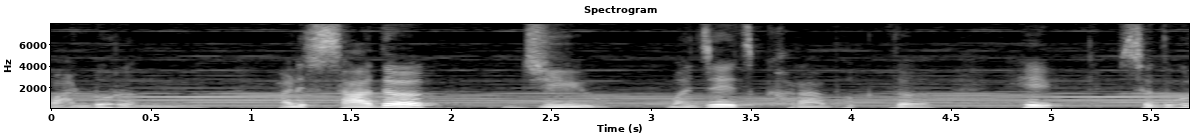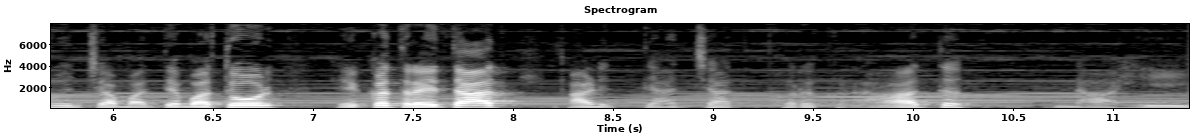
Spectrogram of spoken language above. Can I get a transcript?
पांडुरंग आणि साधक जीव म्हणजेच खरा भक्त हे सद्गुरूंच्या माध्यमातून एकत्र येतात आणि त्यांच्यात फरक राहत नाही.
